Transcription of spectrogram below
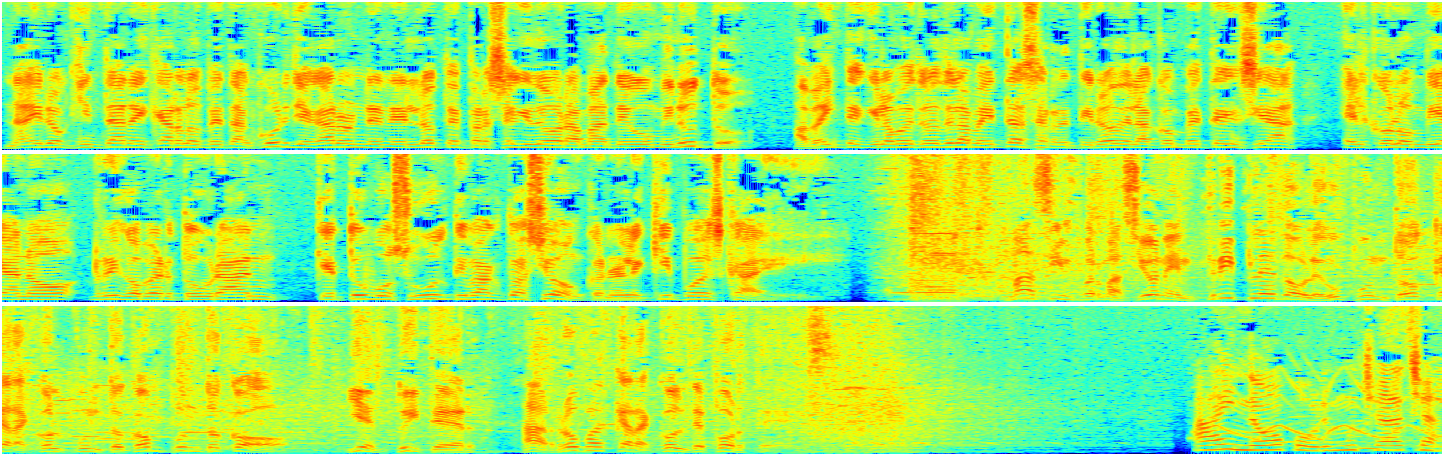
Nairo Quintana y Carlos Betancourt llegaron en el lote perseguidor a más de un minuto. A 20 kilómetros de la meta se retiró de la competencia el colombiano Rigoberto Urán, que tuvo su última actuación con el equipo Sky. Más información en www.caracol.com.co y en Twitter, arroba caracoldeportes. Ay, no, pobre muchacha.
